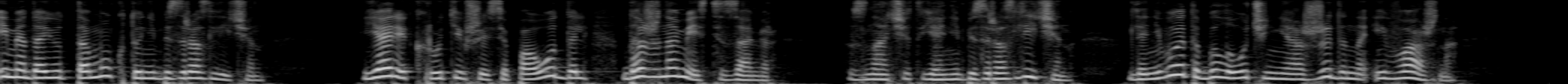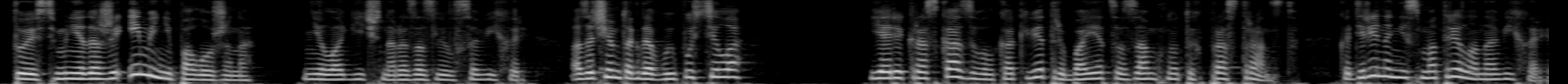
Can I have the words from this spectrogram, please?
Имя дают тому, кто не безразличен. Ярик, крутившийся поодаль, даже на месте замер. Значит, я не безразличен. Для него это было очень неожиданно и важно. То есть мне даже имя не положено? Нелогично разозлился Вихрь. А зачем тогда выпустила? Ярик рассказывал, как ветры боятся замкнутых пространств. Катерина не смотрела на Вихрь,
